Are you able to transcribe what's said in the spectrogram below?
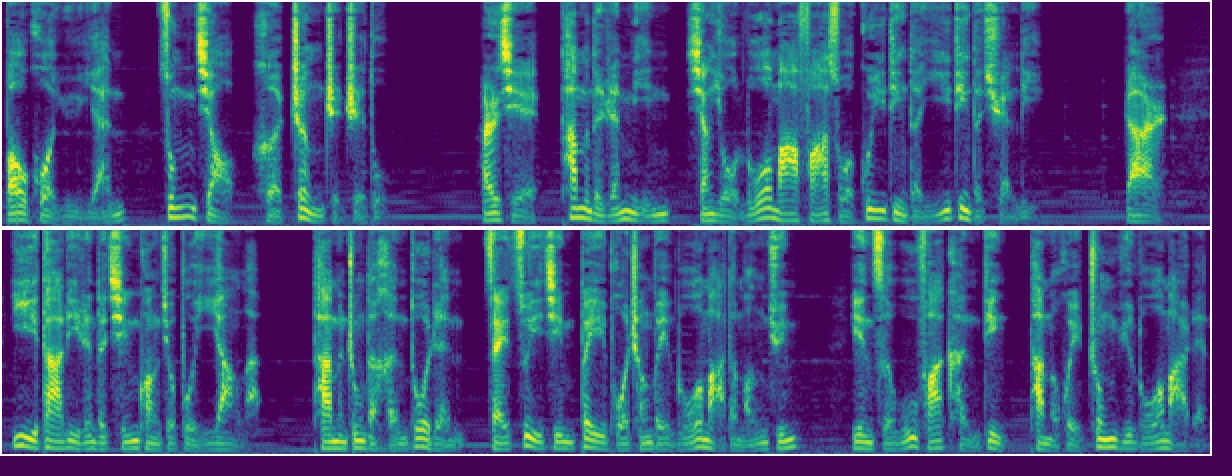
包括语言、宗教和政治制度，而且他们的人民享有罗马法所规定的一定的权利。然而，意大利人的情况就不一样了，他们中的很多人在最近被迫成为罗马的盟军。因此，无法肯定他们会忠于罗马人。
